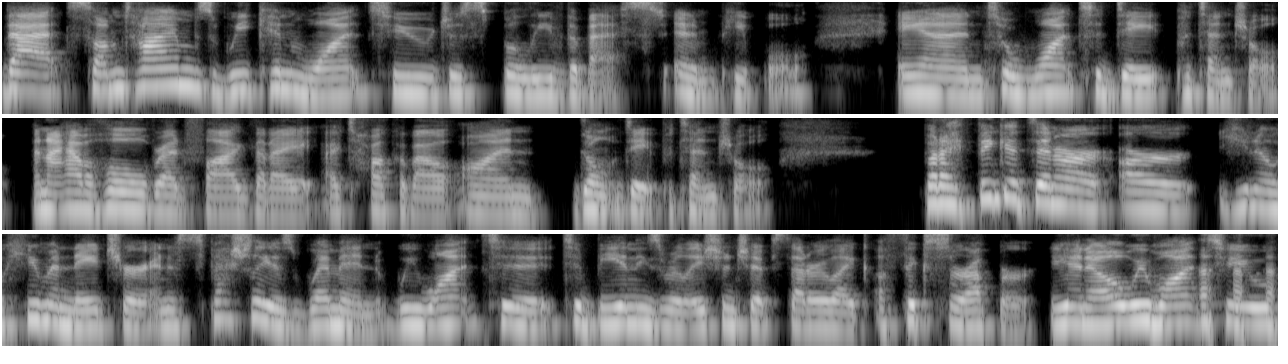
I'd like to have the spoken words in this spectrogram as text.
that sometimes we can want to just believe the best in people and to want to date potential. And I have a whole red flag that I I talk about on don't date potential but i think it's in our our you know human nature and especially as women we want to to be in these relationships that are like a fixer upper you know? We want to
